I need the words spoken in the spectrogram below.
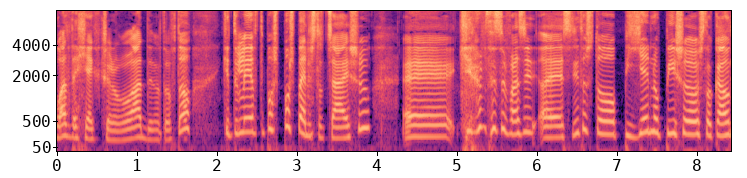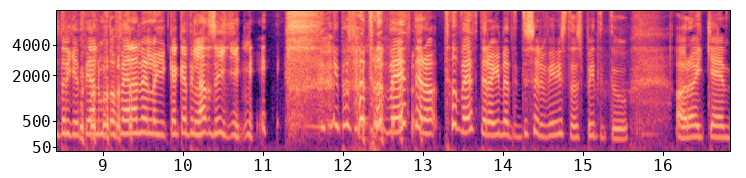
What the heck, ξέρω εγώ, άντε να το αυτό. Και του λέει αυτή πώς, πώς παίρνεις το τσάι σου; Ε, και είναι αυτός σε φάση, ε, συνήθως το πηγαίνω πίσω στο counter γιατί αν μου το φέρανε λογικά κάτι λάθος έχει γίνει. και το, το, δεύτερο, το δεύτερο είναι ότι του σερβίρεις στο σπίτι του ο Ρόι Κέντ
